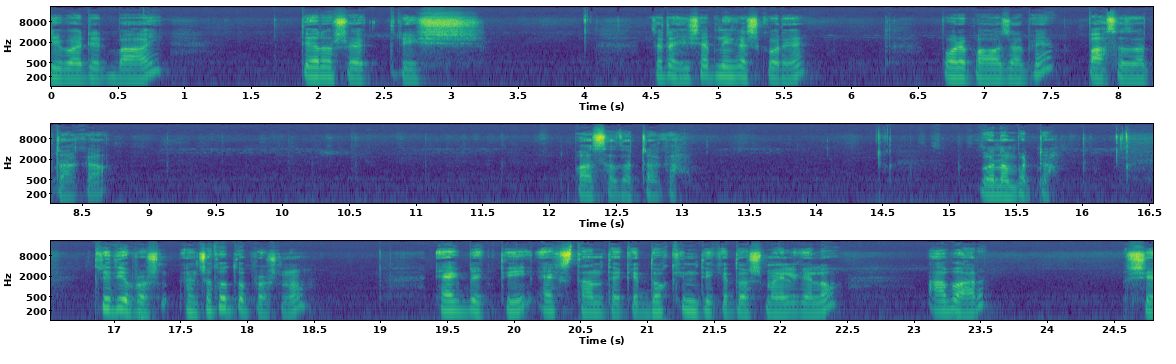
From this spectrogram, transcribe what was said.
ডিভাইডেড বাই তেরোশো একত্রিশ, যেটা হিসাব নিকাশ করে পরে পাওয়া যাবে পাঁচ হাজার টাকা। পাঁচ হাজার টাকা। গ নাম্বারটা। তৃতীয় প্রশ্ন চতুর্থ প্রশ্ন। এক ব্যক্তি এক স্থান থেকে দক্ষিণ দিকে দশ মাইল গেল, আবার সে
